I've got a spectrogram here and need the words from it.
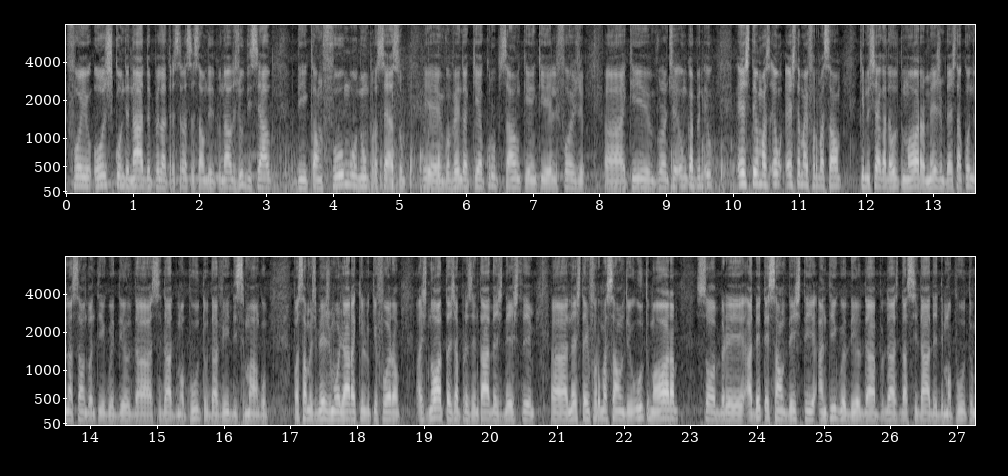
foi hoje condenado pela terceira sessão do Tribunal Judicial de Canfumo num processo eh, envolvendo aqui a corrupção que, em que ele foi. Uh, que, um, este é uma, esta é uma informação que nos chega da última hora mesmo desta condenação do antigo edil da cidade de Maputo, David Simango. Passamos mesmo a olhar aquilo que foram as notas apresentadas uh, nesta informação de última hora sobre a detenção deste antigo edil da, da, da cidade de Maputo.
